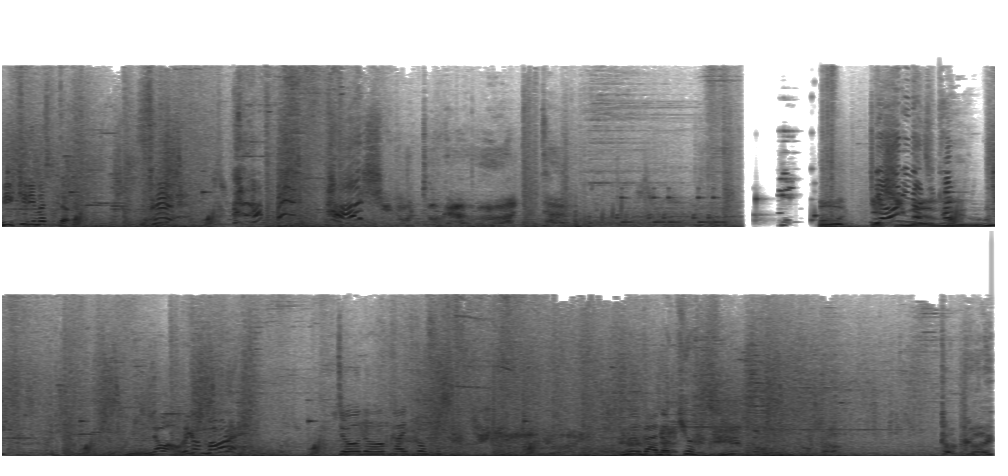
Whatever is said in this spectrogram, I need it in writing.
見切りました。凍っ。てしまうよみんなは俺が守れ浄土を開放させ無我の境。地高い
